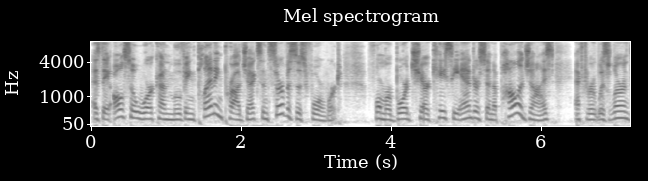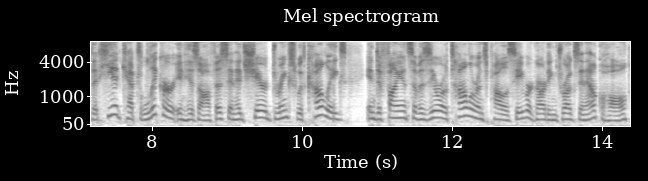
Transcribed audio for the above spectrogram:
as they also work on moving planning projects and services forward. Former board chair Casey Anderson Anderson apologized after it was learned that he had kept liquor in his office and had shared drinks with colleagues in defiance of a zero tolerance policy regarding drugs and alcohol.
